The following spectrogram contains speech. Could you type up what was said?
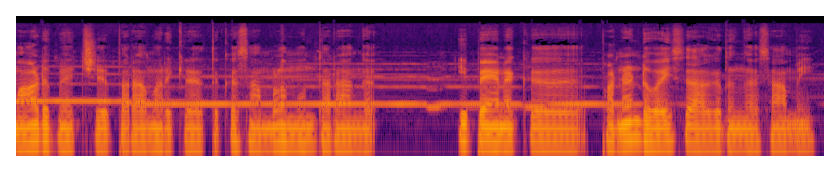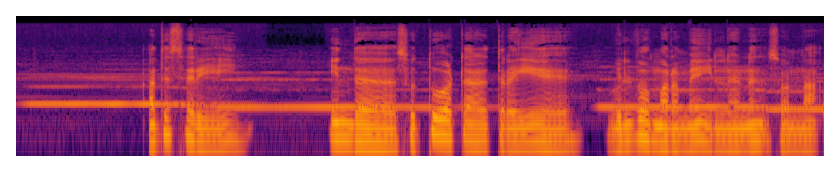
மாடு மேய்ச்சி பராமரிக்கிறதுக்கு சம்பளமும் தராங்க. இப்போ எனக்கு பன்னெண்டு வயசு ஆகுதுங்க சாமி. அது சரி இந்த சுற்று வட்டாரத்திலேயே வில்வ மரமே இல்லைன்னு சொன்னான்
